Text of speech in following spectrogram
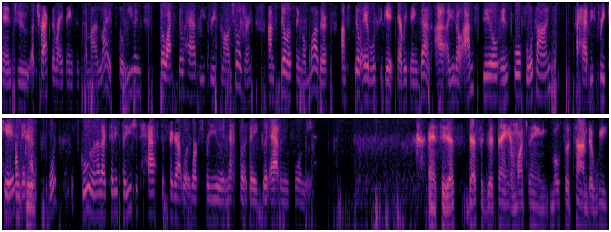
and to attract the right things into my life. So even though I still have these three small children, I'm still a single mother. I'm still able to get everything done. I, you know, I'm still in school full time. I have these three kids. Okay. They have sports, school, and other activities. So you just have to figure out what works for you, and that was a good avenue for me. And see, that's that's a good thing. And one thing, most of the time that we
